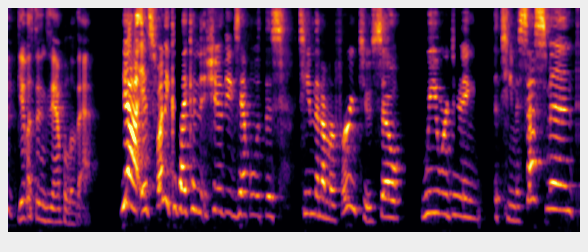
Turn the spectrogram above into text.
Give us an example of that. Yeah, it's funny because I can share the example with this team that I'm referring to. So we were doing a team assessment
